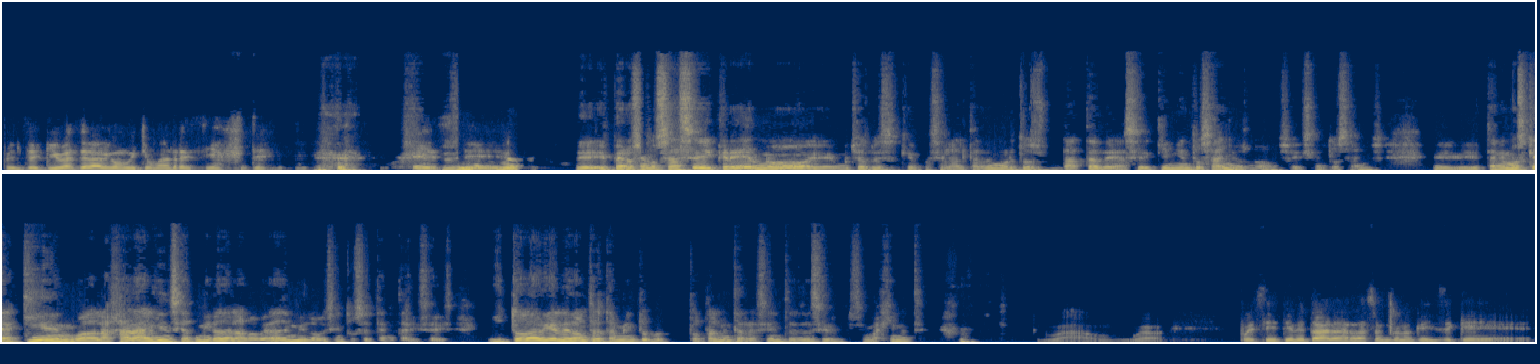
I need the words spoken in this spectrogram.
pensé que iba a ser algo mucho más reciente. Este, eh, pero se nos hace creer, ¿no? Eh, muchas veces que pues, el altar de muertos data de hace 500 años, ¿no? 600 años. tenemos que aquí en Guadalajara alguien se admira de la novedad de 1976 y todavía le da un tratamiento totalmente reciente, es decir, pues, imagínate. Wow, wow. Pues sí, tiene toda la razón con lo que dice que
